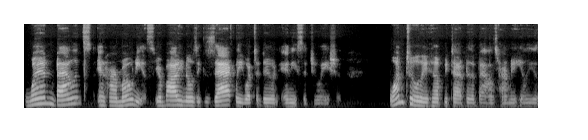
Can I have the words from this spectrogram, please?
When balanced and harmonious, your body knows exactly what to do in any situation. One tool that can help you tap into the balance, harmony, healing is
